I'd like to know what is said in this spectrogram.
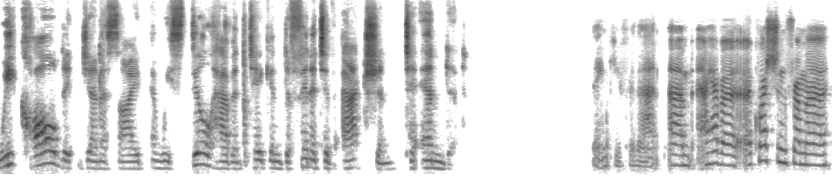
We called it genocide and we still haven't taken definitive action to end it. Thank you for that. Um, I have a, a question from a,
